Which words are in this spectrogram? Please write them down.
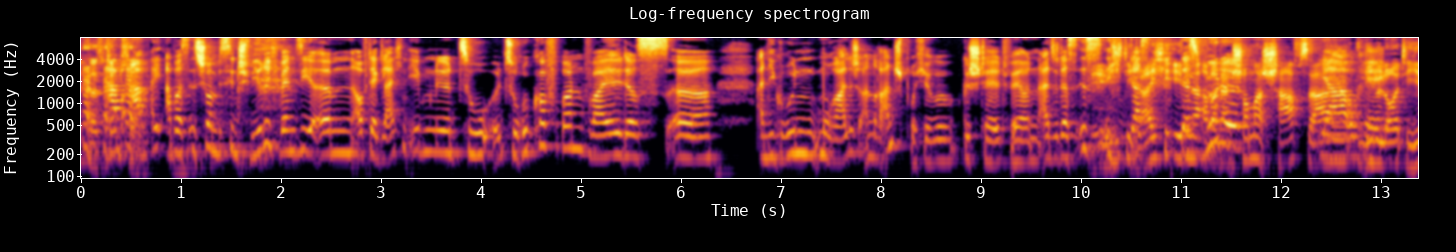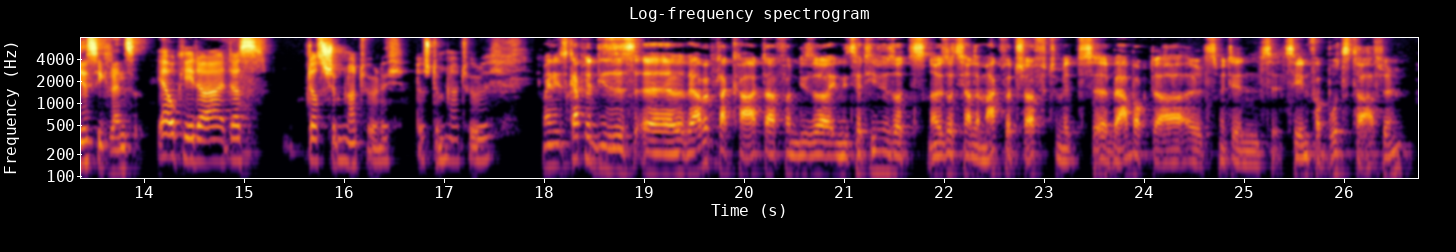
das stimmt aber, schon. aber es ist schon ein bisschen schwierig, wenn sie ähm, auf der gleichen Ebene zu, zurückkoffern, weil das äh, an die Grünen moralisch andere Ansprüche ge gestellt werden. Also das ist Nee, nicht die das, gleiche Ebene, das aber würde, dann schon mal scharf sagen, Ja, okay. liebe Leute, hier ist die Grenze. Ja, okay, da das das stimmt natürlich. Das stimmt natürlich. Ich meine, es gab ja dieses äh, Werbeplakat da von dieser Initiative Soz Neue Soziale Marktwirtschaft mit äh, Baerbock da als mit den zehn Verbotstafeln.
